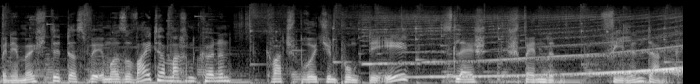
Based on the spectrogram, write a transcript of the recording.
Wenn ihr möchtet, dass wir immer so weitermachen können, quatschbrötchen.de slash spenden. Vielen Dank.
